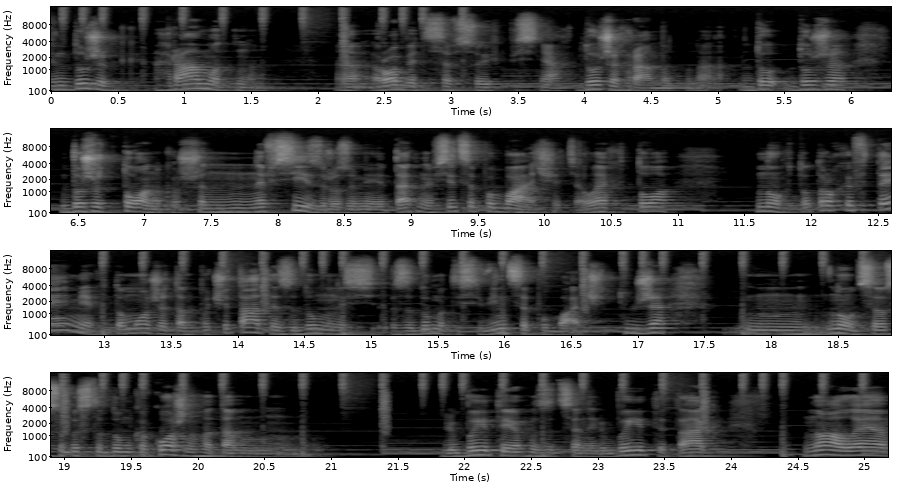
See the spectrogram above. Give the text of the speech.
він дуже грамотно е, робить це в своїх піснях. Дуже грамотно, дуже, дуже тонко, що не всі зрозуміють, так? не всі це побачать. Але хто, ну, хто трохи в темі, хто може там почитати, задуматись, задуматись, він це побачить. Тут же ну, це особиста думка кожного там. Любити його за це, не любити, так. Ну, але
